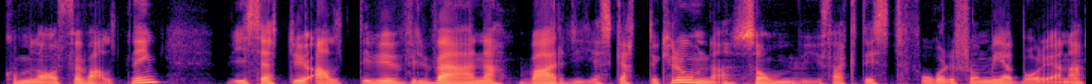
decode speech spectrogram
kommunal förvaltning. Vi sätter ju alltid, vi vill värna varje skattekrona som vi faktiskt får ifrån medborgarna.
